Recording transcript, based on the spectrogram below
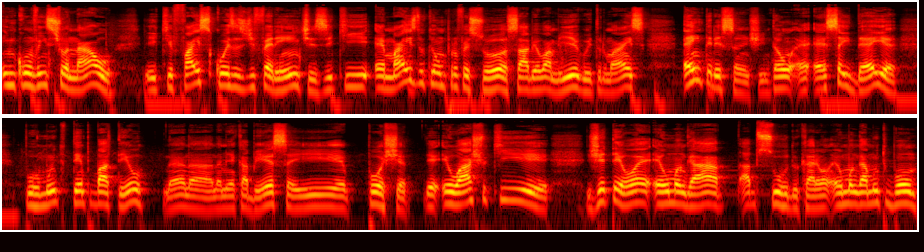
inconvencional e que faz coisas diferentes e que é mais do que um professor, sabe, é um amigo e tudo mais, é interessante. Então, é, essa ideia por muito tempo bateu né, na, na, minha cabeça e, poxa, eu acho que GTO é, é, um mangá absurdo, cara, é um mangá muito bom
